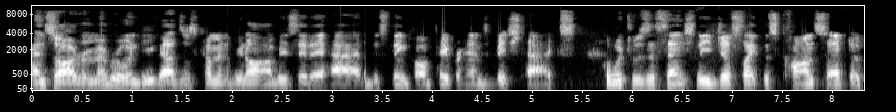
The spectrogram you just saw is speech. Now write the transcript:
And so I remember when DeGods was coming, you know, obviously they had this thing called paper hands bitch tax, which was essentially just like this concept of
